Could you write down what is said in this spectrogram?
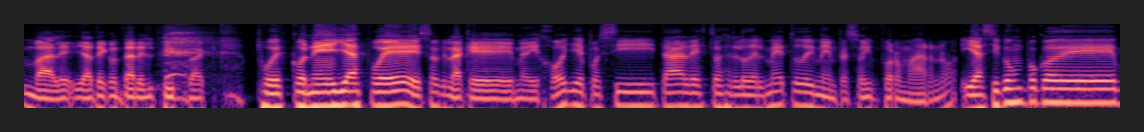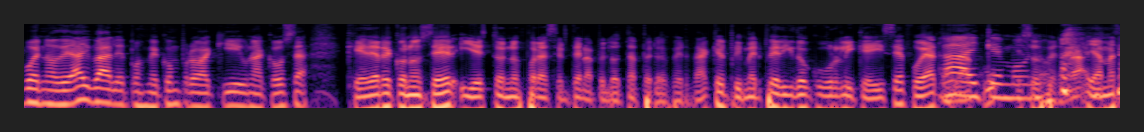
Vale, ya te contaré el feedback. Pues con ella fue eso, la que me dijo, oye, pues sí, tal, esto es lo del método, y me empezó a informar, ¿no? Y así con un poco de, bueno, de, ay, vale, pues me compro aquí una cosa que he de reconocer, y esto no es por hacerte la pelota, pero es verdad que el primer pedido curly que hice fue a Talaku. Ay, qué mono. Eso es verdad. Y además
